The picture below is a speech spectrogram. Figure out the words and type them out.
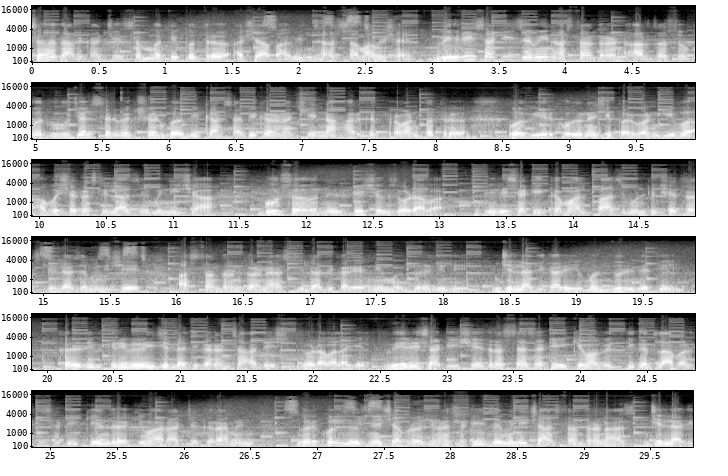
सहधारकांचे संमतीपत्र अशा बाबींचा समावेश आहे. विहिरीसाठी जमीन हस्तांतरण अर्जासोबत भूजल सर्वेक्षण व विकास अभिकरणाचे ना हरकत प्रमाणपत्र व विहीर खोदण्याची परवानगी व आवश्यक असलेला जमिनीच्या भूसह निर्देशक जोडावा. विहिरीसाठी कमाल पाच गुंठे क्षेत्र असलेल्या जमिनीचे हस्तांतरण करण्यास जिल्हाधिकारी यांनी मंजुरी दिली. जिल्हाधिकारी मंजुरी देतील. खरेदी विक्री वेळी जिल्हाधिकाऱ्यांचा आदेश जोडावा लागेल. विहिरीसाठी शेत रस्त्यासाठी किंवा व्यक्तिगत लाभार्थीसाठी केंद्र किंवा राज्य ग्रामीण घरकुल योजनेच्या प्रयोजनासाठी जमिनीच्या हस्तांतरणास जिल्हाधिकारी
